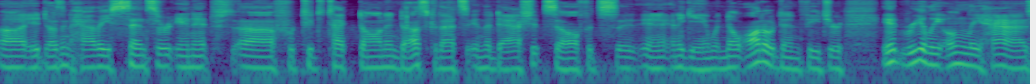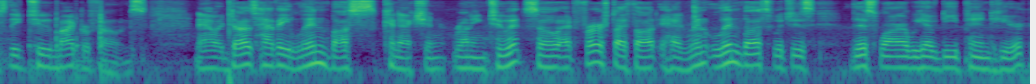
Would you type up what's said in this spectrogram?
uh, it doesn't have a sensor in it uh, for to detect dawn and dusk. That's in the dash itself. It's uh, and again with no auto dim feature, it really only has the two microphones. Now it does have a LIN bus connection running to it. So at first I thought it had LIN which is this wire we have depinned here.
